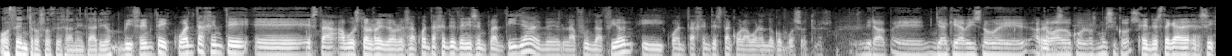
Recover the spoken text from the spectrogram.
o centro sociosanitario. Vicente, ¿cuánta gente eh, está a vuestro alrededor? O sea, ¿cuánta gente tenéis en plantilla en la fundación y cuánta gente está colaborando con vosotros? Pues mira, eh, ya que habéis no eh, acabado con los músicos. En este caso, sí.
